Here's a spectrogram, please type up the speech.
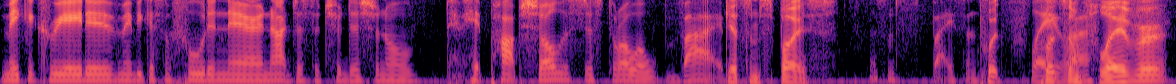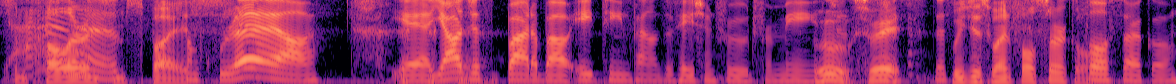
make it creative, maybe get some food in there, not just a traditional hip hop show. Let's just throw a vibe, Get some spice. Put some spice and Put some flavor. put some flavor, some color, and some spice. Some couleur. Yeah, y'all just bought about 18 pounds of Haitian food from me. Ooh, Just- sweet. just- this- we just went full circle. full circle.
